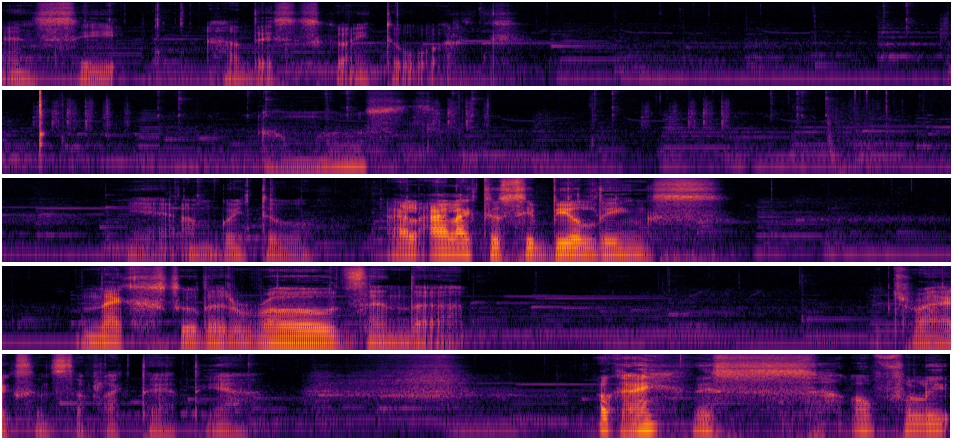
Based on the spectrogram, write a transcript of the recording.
and see how this is going to work. Almost. Yeah, I'm going to. I, I like to see buildings next to the roads and the tracks and stuff like that, yeah. Okay, this hopefully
